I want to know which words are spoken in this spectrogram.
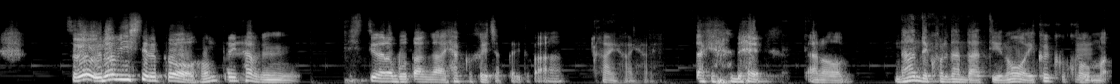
それを鵜呑みにしてると、本当に多分、必要なボタンが100個増えちゃったりとか、はいはいはい。だけで、あの、なんでこれなんだっていうのを一個一個こう、うんま、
